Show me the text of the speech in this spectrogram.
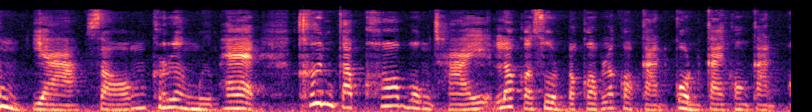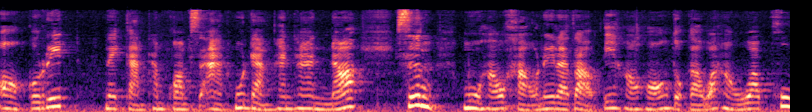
1. ยา 2. เครื่องมือแพทย์ ขึ้นกับข้อบ่งใช้ แล้วก็ส่วนประกอบแล้วก็การกลไกของการออกฤทธิ์ในการทำความสะอาดหูดังหันๆเนาะซึ่งหมู่เฮาเขาในระดับที่เฮาฮ้องตัวกาว่าเฮาว่าผู้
